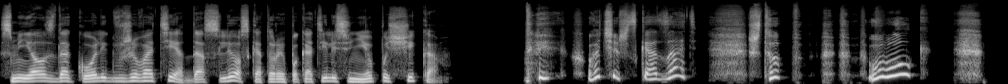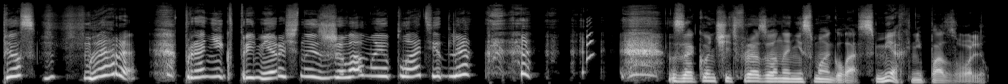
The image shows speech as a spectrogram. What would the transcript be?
Смеялась до колик в животе, до слез, которые покатились у нее по щекам. «Ты хочешь сказать, что волк Пес мэра проник в примерочную и сживал мое платье для...» Закончить фразу она не смогла, смех не позволил.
